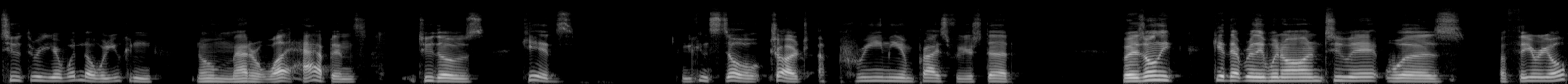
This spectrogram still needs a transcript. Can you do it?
two, three year window where you can, no matter what happens to those kids, you can still charge a premium price for your stud. But his only kid that really went on to it was Authaal.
